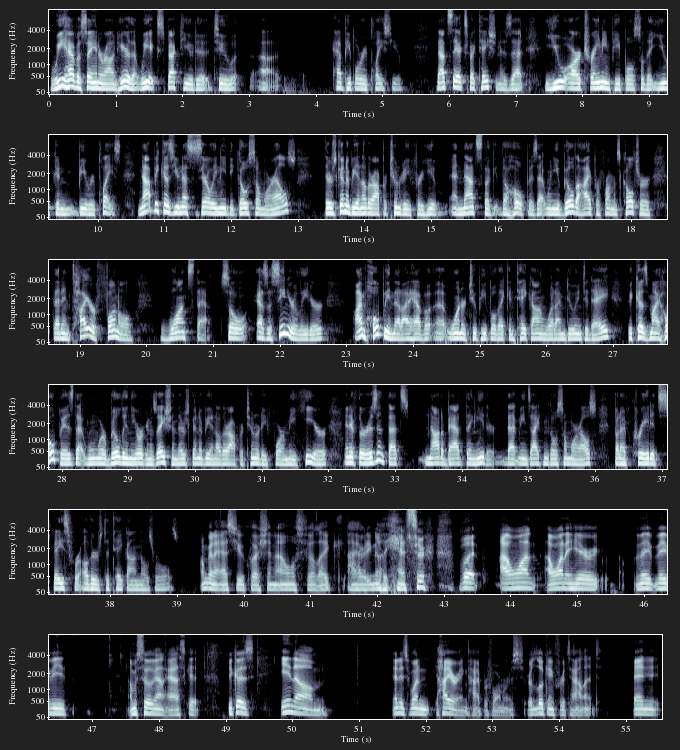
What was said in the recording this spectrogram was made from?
we have a saying around here that we expect you to to uh, have people replace you. That's the expectation is that you are training people so that you can be replaced. Not because you necessarily need to go somewhere else. There's going to be another opportunity for you. And that's the the hope is that when you build a high performance culture, that entire funnel wants that. So as a senior leader, I'm hoping that I have a, a one or two people that can take on what I'm doing today because my hope is that when we're building the organization, there's going to be another opportunity for me here. And if there isn't, that's not a bad thing either. That means I can go somewhere else, but I've created space for others to take on those roles. I'm to ask you a question. I almost feel like I already know the answer, but I want I want to hear maybe, maybe I'm still to ask it because in um and it's when hiring high performers or looking for talent and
